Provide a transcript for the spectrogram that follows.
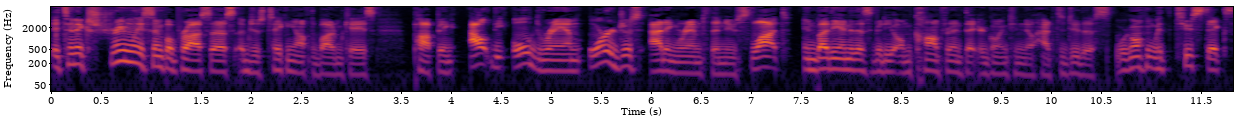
It's an extremely simple process of just taking off the bottom case, popping out the old RAM or just adding RAM to the new slot. And by the end of this video, I'm confident that you're going to know how to do this. We're going with two sticks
